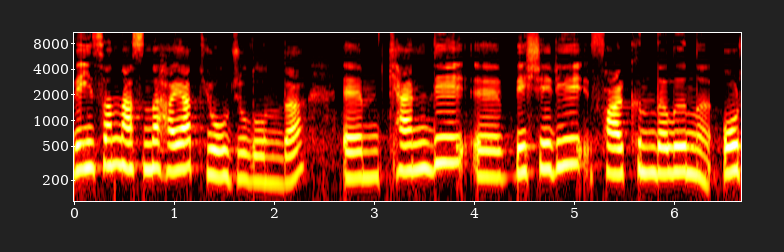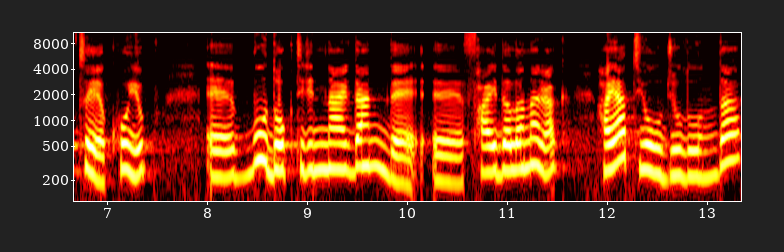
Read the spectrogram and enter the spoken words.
ve insanın aslında hayat yolculuğunda e, kendi e, beşeri farkındalığını ortaya koyup bu doktrinlerden de e, faydalanarak hayat yolculuğunda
